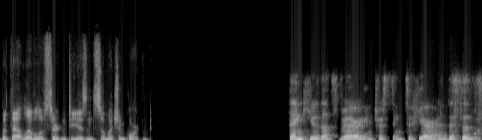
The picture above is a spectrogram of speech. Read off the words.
but that level of certainty isn't so much important. Thank you. That's very interesting to hear. And this is,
